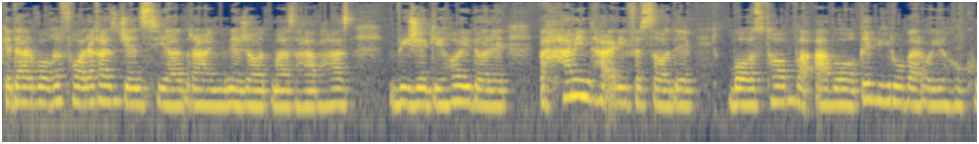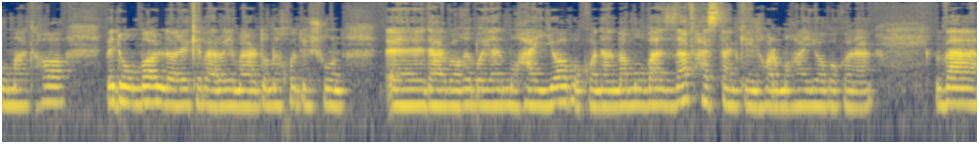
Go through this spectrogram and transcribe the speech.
که در واقع فارغ از جنسیت رنگ نژاد مذهب هست ویژگی هایی داره و همین تعریف ساده بازتاب و عواقبی رو برای حکومت ها به دنبال داره که برای مردم خودشون در واقع باید مهیا بکنن و موظف هستن که اینها رو مهیا بکنن و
